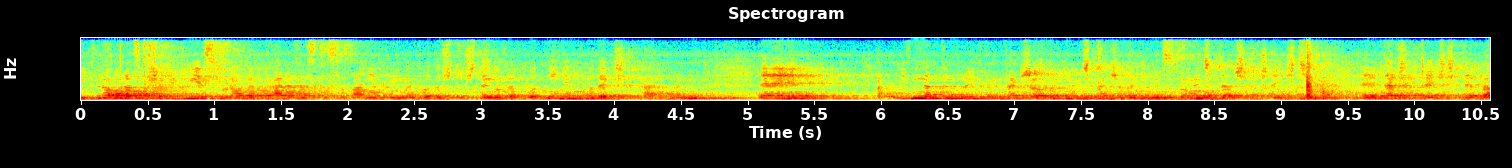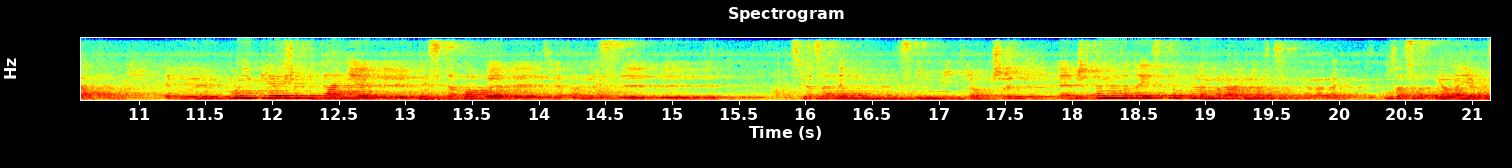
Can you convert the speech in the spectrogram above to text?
vitro oraz przewiduje surowe kary za stosowanie tej metody sztucznego zapłodnienia w kodeksie karnym. Y, I nad tym projektem także, o tym projekcie także będziemy wspominać w dalszej części, dalszej części debaty. Y, Moje pierwsze pytanie podstawowe związane z związane z in vitro. Czy, e, czy ta metoda jest w ogóle moralnie uzasadniona, uzasadniona jako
